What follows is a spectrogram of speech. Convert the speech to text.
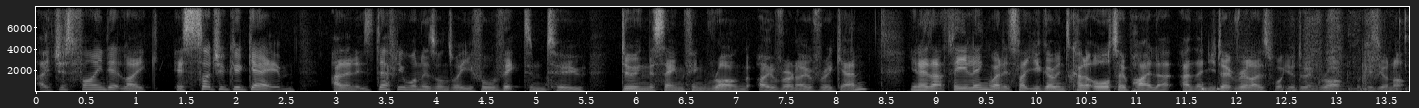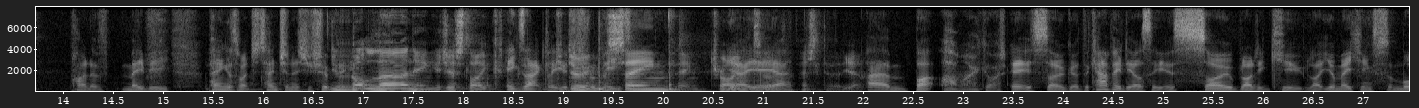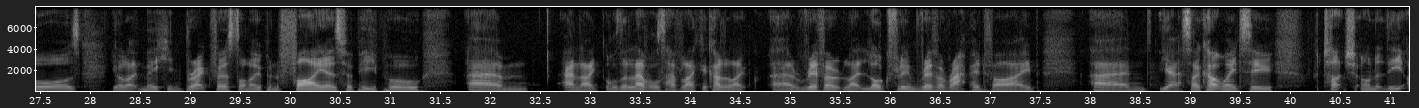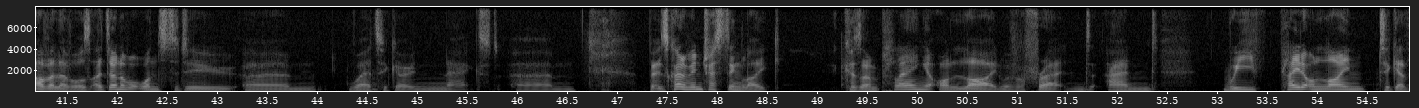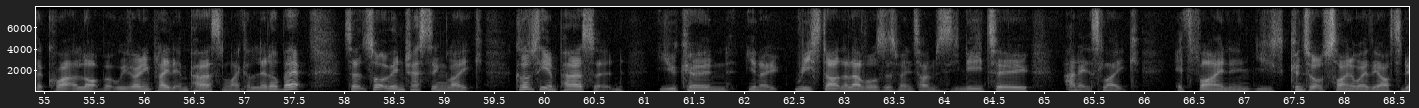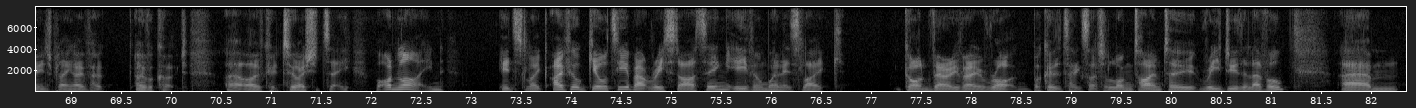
I just find it like it's such a good game and then it's definitely one of those ones where you fall victim to doing the same thing wrong over and over again. You know that feeling when it's like you go into kind of autopilot and then you don't realize what you're doing wrong because you're not kind of maybe paying as much attention as you should You're be. not learning. You're just like exactly. you're doing the same thing, trying Yeah, yeah, to yeah. actually do it. Yeah. Um, but oh my gosh, it is so good. The Cafe DLC is so bloody cute. Like you're making s'mores, you're like making breakfast on open fires for people, um, and like all the levels have like a kind of like uh, river, like log flume river rapid vibe, and yeah, so I can't wait to touch on the other levels. I don't know what ones to do, um, where to go next, um, but it's kind of interesting, like because I'm playing it online with a friend and we've played it online together quite a lot, but we've only played it in person like a little bit. So it's sort of interesting, like, because obviously in person, you can, you know, restart the levels as many times as you need to, and it's like, it's fine, and you can sort of sign away the afternoons playing Overcooked, Overcooked, uh, Overcooked 2, I should say. But online, it's like, I feel guilty about restarting, even when it's like, gone very very wrong because it takes such a long time to redo the level. Um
